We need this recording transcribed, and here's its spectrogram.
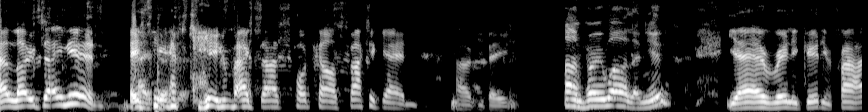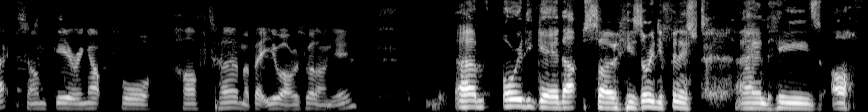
Hello, Damien. It's the FQ Magdads podcast back again. How have you been? I'm very well, and you? Yeah, really good. In fact, I'm gearing up for half term. I bet you are as well, aren't you? Um, already geared up, so he's already finished, and he's off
